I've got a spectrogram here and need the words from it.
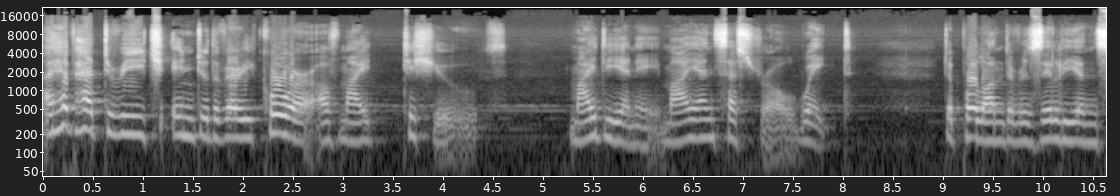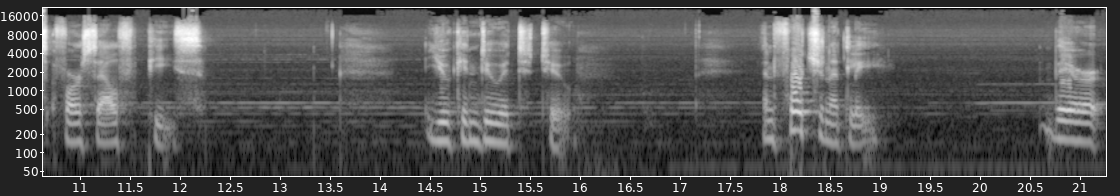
I have had to reach into the very core of my tissues, my DNA, my ancestral weight, to pull on the resilience for self peace. You can do it too. And fortunately, there are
